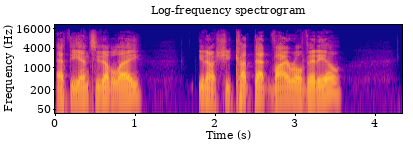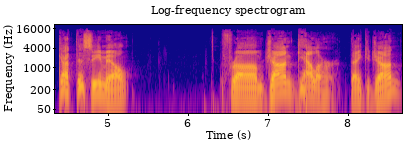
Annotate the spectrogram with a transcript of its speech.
at the NCAA? You know, she cut that viral video. Got this email from John Gallagher. Thank you, John.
